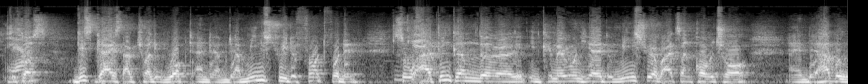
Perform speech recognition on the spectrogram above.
Yeah. because these guys actually worked and um, their ministry they fought for them. So Okay. I think um, the in Cameroon here, the Ministry of Arts and Culture, and they have a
